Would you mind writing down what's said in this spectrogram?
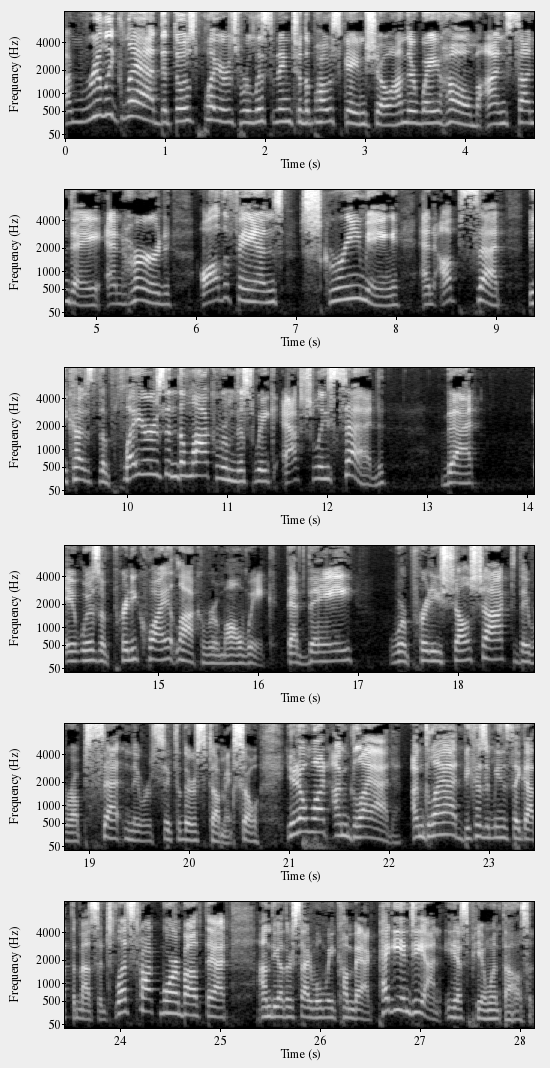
I'm really glad that those players were listening to the post-game show on their way home on Sunday and heard all the fans screaming and upset because the players in the locker room this week actually said that it was a pretty quiet locker room all week, that they were pretty shell shocked, they were upset, and they were sick to their stomachs. So, you know what? I'm glad. I'm glad because it means they got the message. Let's talk more about that on the other side when we come back. Peggy and Dion, ESPN 1000.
